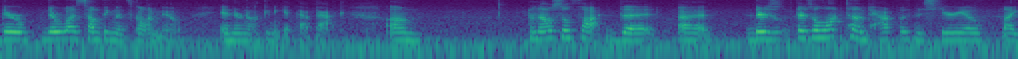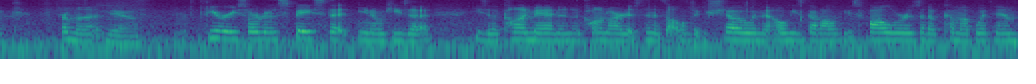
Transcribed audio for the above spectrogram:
there there was something that's gone now, and they're not going to get that back. Um, and I also thought that uh, there's there's a lot to unpack with Mysterio, like from a Yeah. Fury sort of space that you know he's a he's a con man and a con artist and it's all a big show and that oh he's got all these followers that have come up with him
